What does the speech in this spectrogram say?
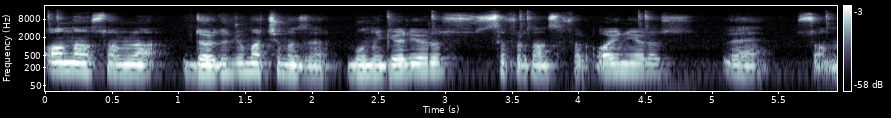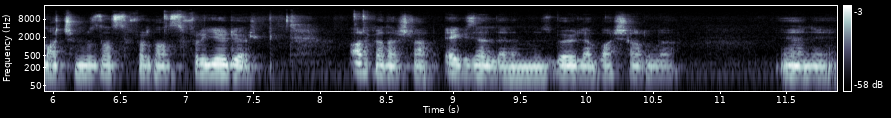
Ondan sonra dördüncü maçımızı bunu görüyoruz. Sıfırdan sıfır oynuyoruz. Ve son maçımızda sıfırdan sıfır geliyor. Arkadaşlar Excel'lerimiz böyle başarılı. Yani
